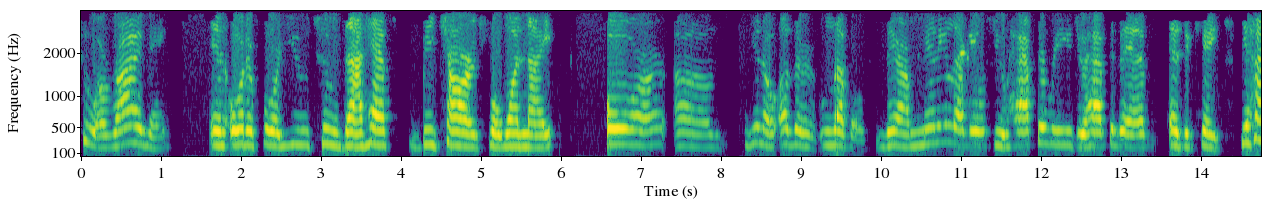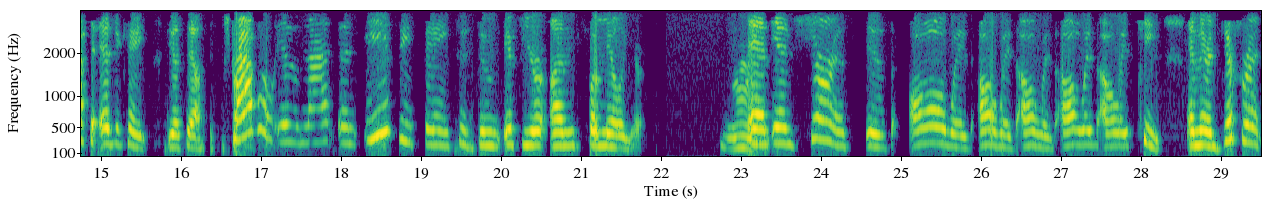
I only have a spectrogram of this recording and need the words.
to arriving in order for you to not have be charged for one night or um, you know other levels. There are many levels you have to read you have to be, educate you have to educate yourself. Travel is not an easy thing to do if you're unfamiliar mm. and insurance is always always always always always key and there are different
